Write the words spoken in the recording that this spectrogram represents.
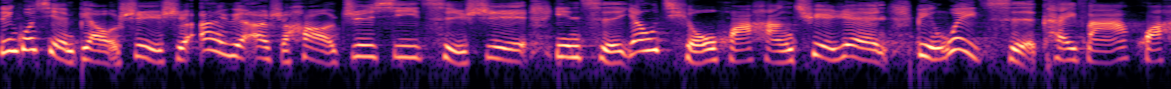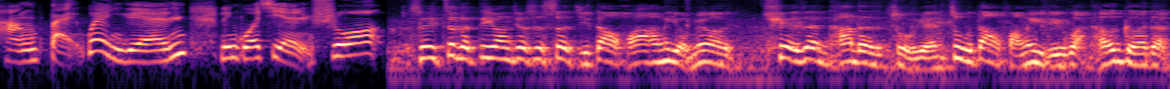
林国显表示是二月二十号知悉此事，因此要求华航确认，并为此。此开罚华航百万元，林国显说：“所以这个地方就是涉及到华航有没有确认他的组员住到防疫旅馆合格的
